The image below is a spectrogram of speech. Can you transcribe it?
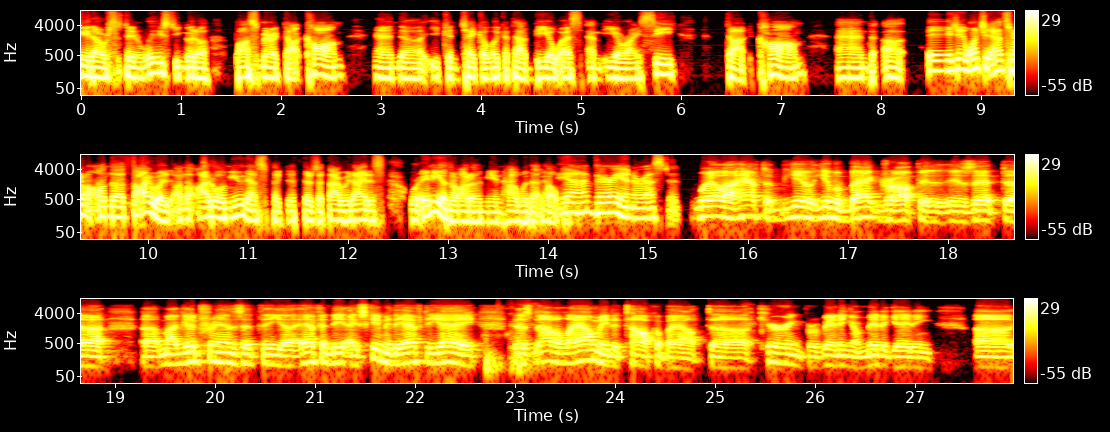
eight hour sustained release. You can go to bosmeric.com and uh, you can take a look at that b-o-s-m-e-r-i-c dot com and uh, AJ, why don't you answer on the thyroid, on the autoimmune aspect? If there's a thyroiditis or any other autoimmune, how would that help? Yeah, I'm very interested. Well, I have to give, give a backdrop. Is, is that uh, uh, my good friends at the uh, FND, excuse me, the FDA does not allow me to talk about uh, curing, preventing, or mitigating uh,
